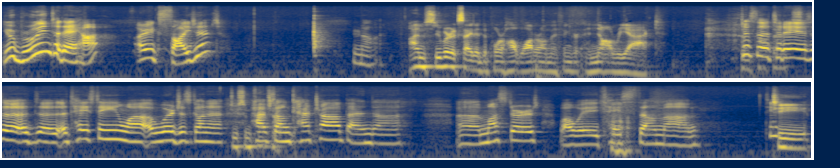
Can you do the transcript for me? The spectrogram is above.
You're brewing today, huh? Are you excited? You're not. I'm super excited to pour hot water on my finger and not react. Just uh, today is a, a, a tasting. Well, we're just gonna Do some have some ketchup and uh, uh, mustard while we taste some. Um, Tea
